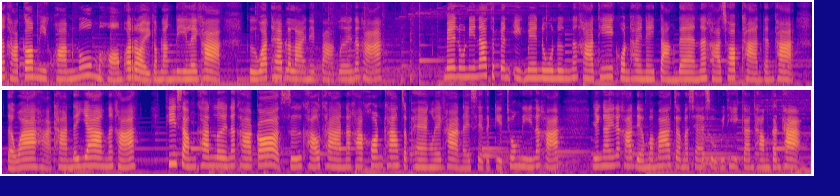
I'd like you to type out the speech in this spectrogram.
นะคะ ก็มีความนุ่มหอมอร่อยกำลังดีเลยค่ะ คือว่าแทบละลายในปากเลยนะคะ เมนูนี้น่าจะเป็นอีกเมนูหนึ่งนะคะ ที่คนไทยในต่างแดนนะคะ ชอบทานกันค่ะ แต่ว่าหาทานได้ยากนะคะ ที่สำคัญเลยนะคะก็ซื้อเขาทานนะคะ ค่อนข้างจะแพงเลยค่ะ ในเศรษฐกิจช่วงนี้นะคะ ยังไงนะคะ เดี๋ยวมาม่าจะมาแชร์สูตรวิธีการทำกันค่ะ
